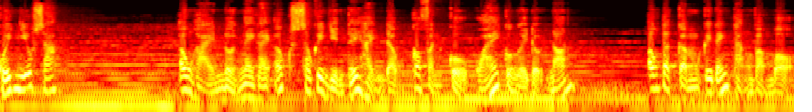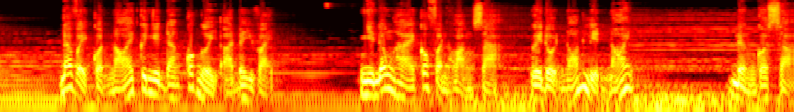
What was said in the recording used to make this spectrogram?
quấy nhiễu sao? Ông Hải nổi ngay gai ốc Sau khi nhìn thấy hành động có phần cổ quái của người đội nón. Ông ta cầm cây đánh thẳng vào mộ. Đã vậy còn nói cứ như đang có người ở đây vậy. Nhìn ông Hải có phần hoảng sợ, Người đội nón liền nói, Đừng có sợ.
